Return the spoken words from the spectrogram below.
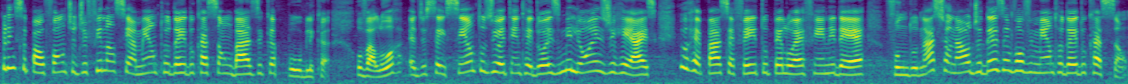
principal fonte de financiamento da educação básica pública. O valor é de 682 milhões de reais e o repasse é feito pelo FNDE, Fundo Nacional de Desenvolvimento da Educação.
